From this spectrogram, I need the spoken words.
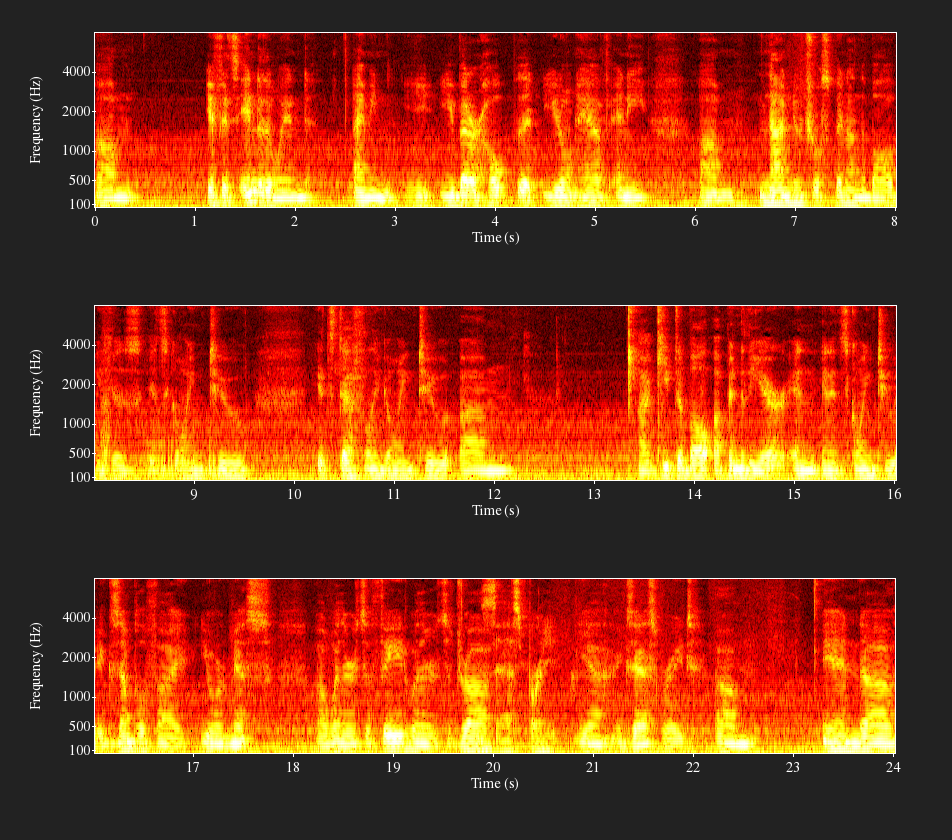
Um, if it's into the wind, I mean, you, you better hope that you don't have any um, non-neutral spin on the ball because it's going to, it's definitely going to um, uh, keep the ball up into the air and, and it's going to exemplify your miss, uh, whether it's a fade, whether it's a draw Exasperate. yeah exasperate um, and uh,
